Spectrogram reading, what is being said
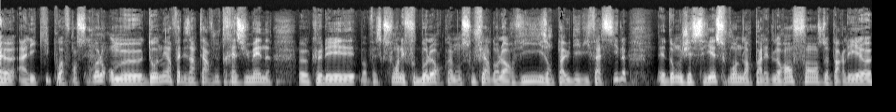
euh, à l'équipe ou à France Football, on me donnait en fait des interviews très humaines euh, que les bon, parce que souvent les footballeurs quand même ont souffert dans leur vie, ils n'ont pas eu des vies faciles et donc j'essayais souvent de leur parler de leur enfance, de parler euh,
